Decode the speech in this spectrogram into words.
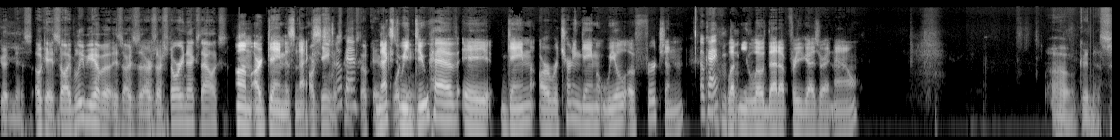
goodness. Okay, so I believe you have a. Is, is, is our story next, Alex? Um, our game is next. Our game is Okay. next. Okay. Next, what we game? do have a game, our returning game, Wheel of Fortune. Okay. Let me load that up for you guys right now. Oh goodness.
